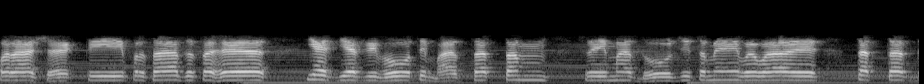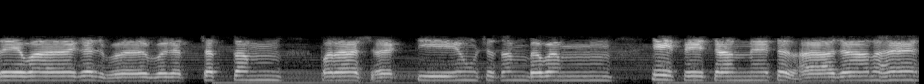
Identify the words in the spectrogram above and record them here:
पराशक्ति प्रसादतः। यद्यद्विभूतिमत्सत्तं श्रीमदूर्जितमेव वा तत्तद्देव गच्छत्तं पराशक्तिंशसम्भवम् एते चान्ये च राजानः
